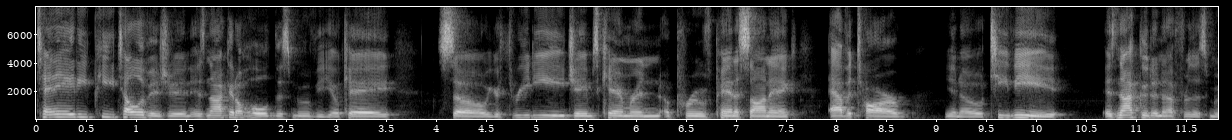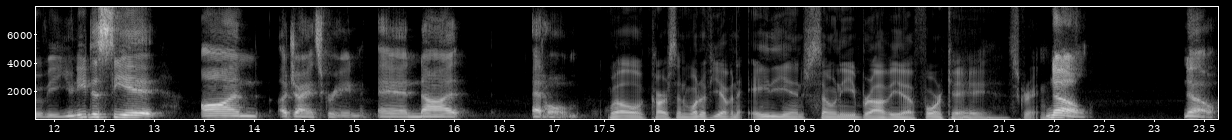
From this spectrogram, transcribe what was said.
1080p television is not going to hold this movie. Okay, so your 3D James Cameron approved Panasonic Avatar, you know, TV is not good enough for this movie. You need to see it on a giant screen and not at home. Well, Carson, what if you have an 80-inch Sony Bravia 4K screen? No, no.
